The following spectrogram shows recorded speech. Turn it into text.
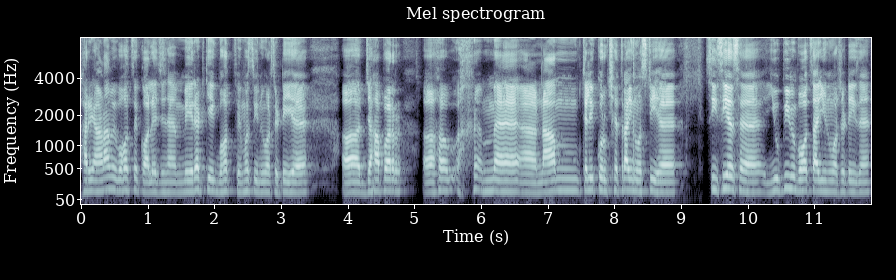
हरियाणा में बहुत से कॉलेजेस हैं, मेरठ की एक बहुत फ़ेमस यूनिवर्सिटी है जहाँ पर मैं नाम, चलिए कुरुक्षेत्रा यूनिवर्सिटी है सी सी एस है यूपी में बहुत सारी यूनिवर्सिटीज़ हैं।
